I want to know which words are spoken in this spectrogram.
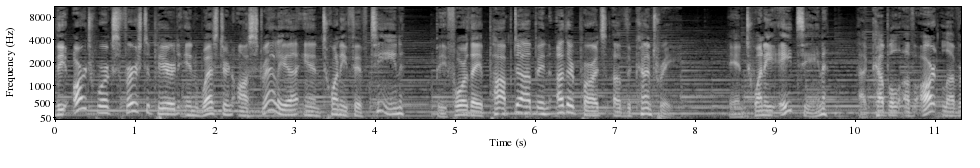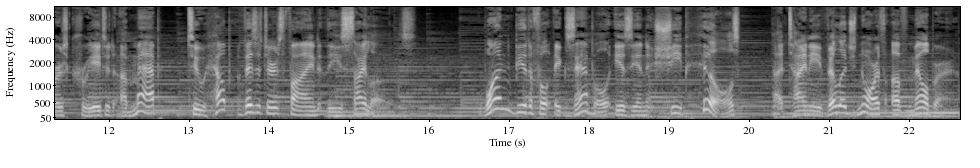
The artworks first appeared in Western Australia in 2015 before they popped up in other parts of the country. In 2018, a couple of art lovers created a map to help visitors find these silos. One beautiful example is in Sheep Hills, a tiny village north of Melbourne.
